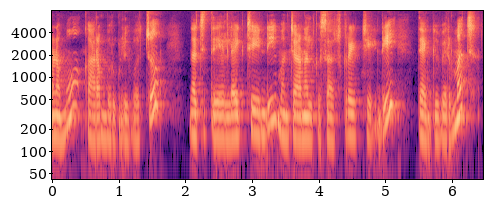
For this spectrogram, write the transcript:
మనము కారం బురుగులు ఇవ్వచ్చు. నచ్చితే లైక్ చేయండి మన ఛానల్కి సబ్స్క్రైబ్ చేయండి. Thank you very much.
